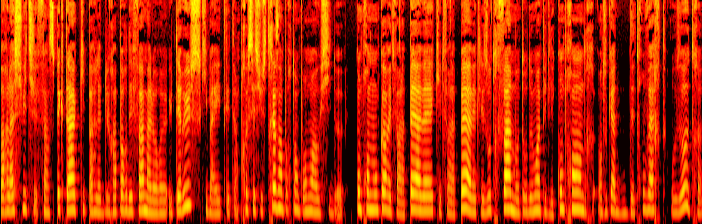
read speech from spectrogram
par la suite, j'ai fait un spectacle qui parlait du rapport des femmes à leur euh, utérus, qui m'a été un processus très important pour moi aussi de comprendre mon corps et de faire la paix avec, et de faire la paix avec les autres femmes autour de moi, et puis de les comprendre, en tout cas d'être ouverte aux autres.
